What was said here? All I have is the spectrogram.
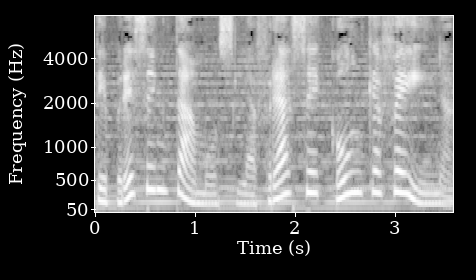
te presentamos la frase con cafeína.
